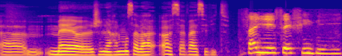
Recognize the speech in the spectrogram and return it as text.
mais généralement, ça va, ah, ça va assez vite. Ça y est, c'est fini.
